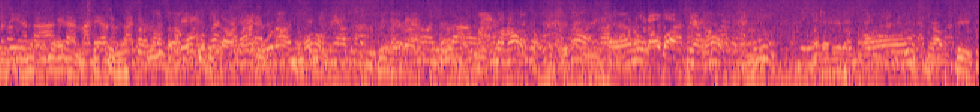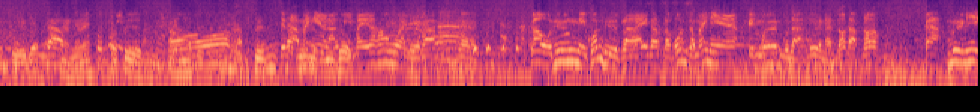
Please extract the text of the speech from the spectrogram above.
วันนี้นะคะอาจารย์มาแล้วนะคะเดี๋ยวรอตัวเลขทุกหลักจากอาจารย์เป็นแนวทางเป็นไงแม่น้อยหรือเปล่าหมานมาเฮ้าโอ้นู่นเราบ่เตียงเฮ้าแล้ววันนี้เรามาอ๋อครับที่คุยเรื่องครับนั่นใช่ไหมก็คือเป็นหมดครับจะถามไม่เงี้ยหลังปีใหม่แล้วเข้างวดนี่ครับเก้าหนึ่งนี่คนถือกหลายครับแล้วคนกับไม่เงี้ยเป็นหมื่นบุญละหมื่นนั่นเนาะครับเนาะกะมือนี่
